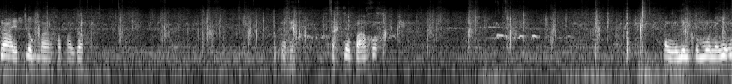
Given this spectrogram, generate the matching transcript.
na itlog mga kapagaw. Pare, sakit pa ako. Tanggalin ko muna yung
